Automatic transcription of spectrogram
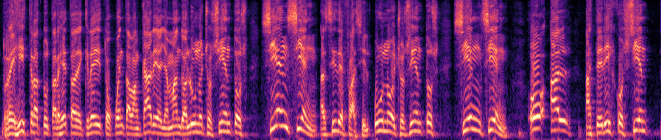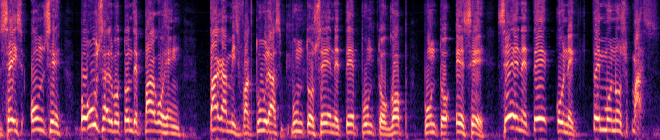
Registra tu tarjeta de crédito o cuenta bancaria llamando al 1-800-100-100, así de fácil, 1-800-100-100 o al asterisco 611 o usa el botón de pagos en pagamisfacturas.cnt.gov.es. CNT, conectémonos más.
